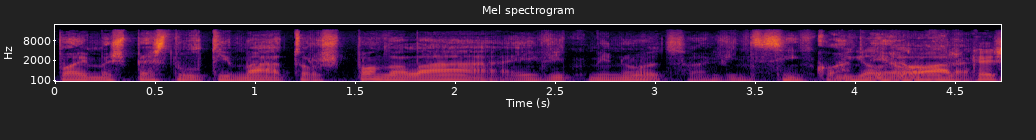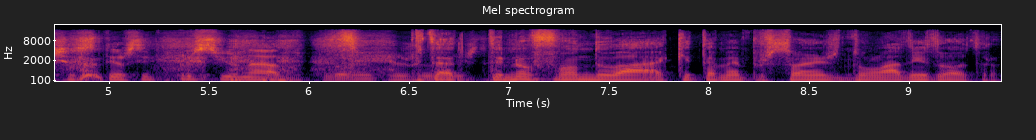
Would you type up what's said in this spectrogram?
põe uma espécie de ultimato, responda lá em 20 minutos ou em 25 ou em meia hora. queixa-se de ter sido pressionado. Portanto, no fundo, há aqui também pressões de um lado e do outro.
